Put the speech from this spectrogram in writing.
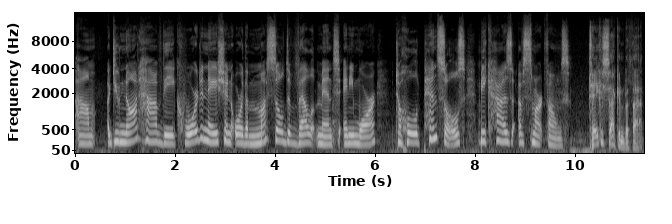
um, do not have the coordination or the muscle development anymore to hold pencils because of smartphones. Take a second with that.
